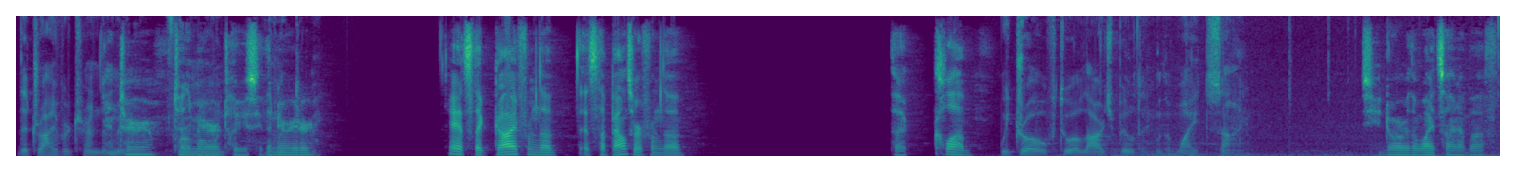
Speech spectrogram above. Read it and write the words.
The driver turned the enter mirror. To the mirror until you see the narrator. Hey, it's the guy from the, it's the bouncer from the, the club. We drove to a large building with a white sign. See a door with a white sign above.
